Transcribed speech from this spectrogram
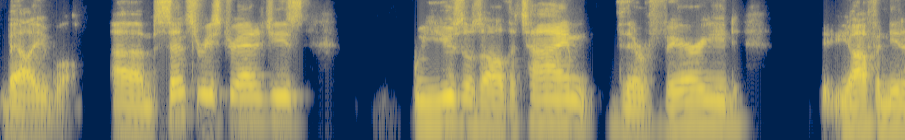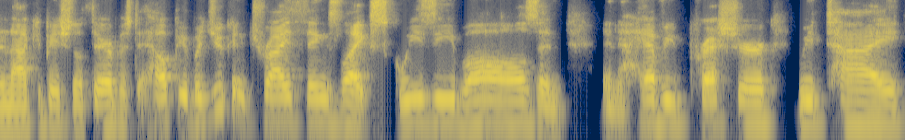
valuable. Um, sensory strategies we use those all the time. They're varied. You often need an occupational therapist to help you but you can try things like squeezy balls and and heavy pressure. We tie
